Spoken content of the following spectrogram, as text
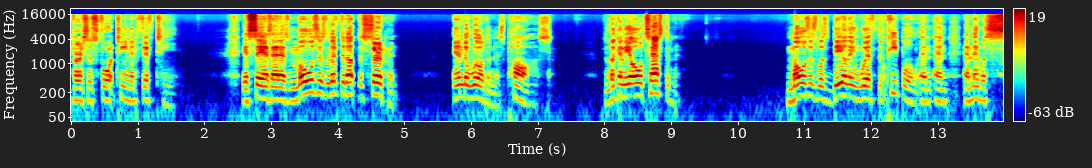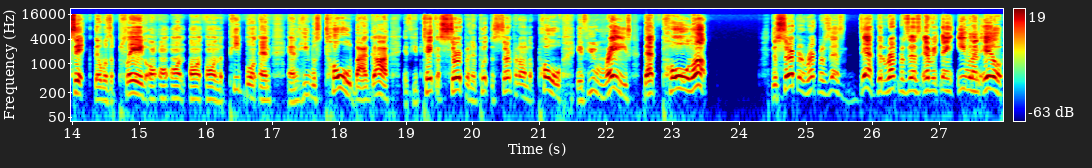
verses 14 and 15. It says that as Moses lifted up the serpent in the wilderness, pause. Look in the Old Testament. Moses was dealing with the people and and and they were sick. There was a plague on on on on the people and and he was told by God, if you take a serpent and put the serpent on the pole, if you raise that pole up, the serpent represents death. that represents everything evil and ill.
